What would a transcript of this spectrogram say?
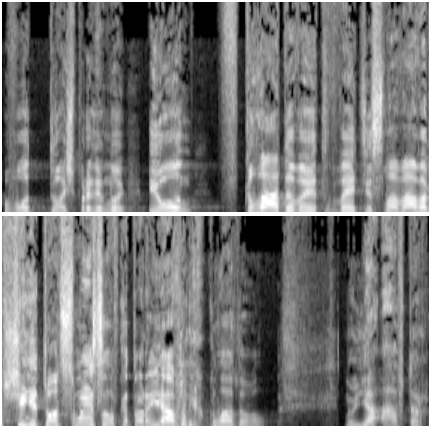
вот дождь проливной, и он вкладывает в эти слова вообще не тот смысл, в который я в них вкладывал. Но я автор.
